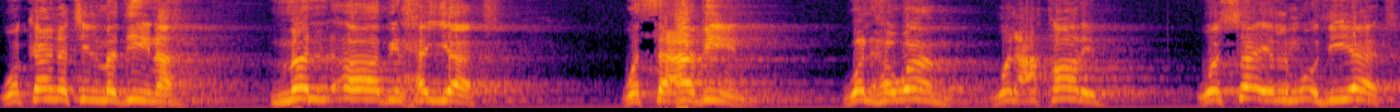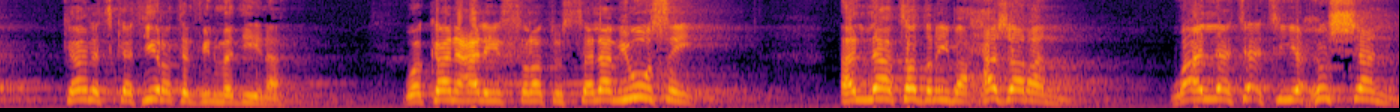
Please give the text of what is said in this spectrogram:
وكانت المدينة ملأى بالحيات والثعابين والهوام والعقارب وسائر المؤذيات. كانت كثيرة في المدينة. وكان عليه الصلاة والسلام يوصي ألا تضرب حجرا وألا تأتي حشا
